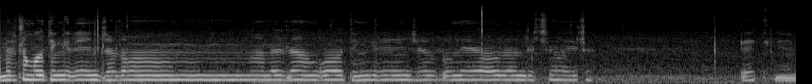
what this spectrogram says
Америклангоо тэнгэрийн чулган Америклангоо тэнгэрийн чулганы орон 42 Batman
